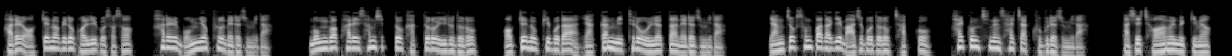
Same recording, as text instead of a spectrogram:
발을 어깨 너비로 벌리고 서서 팔을 몸 옆으로 내려줍니다. 몸과 팔이 30도 각도로 이루도록 어깨 높이보다 약간 밑으로 올렸다 내려줍니다. 양쪽 손바닥이 마주보도록 잡고 팔꿈치는 살짝 구부려줍니다. 다시 저항을 느끼며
